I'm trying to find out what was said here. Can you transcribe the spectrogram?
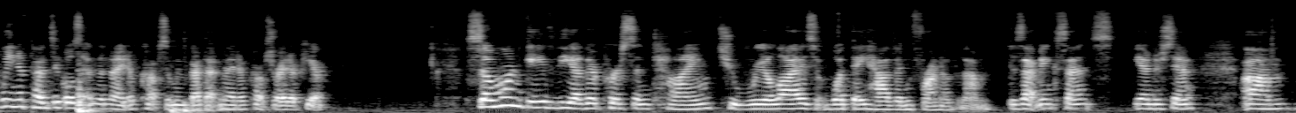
Queen of Pentacles and the Knight of Cups. And we've got that Knight of Cups right up here. Someone gave the other person time to realize what they have in front of them. Does that make sense? You understand? Um,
